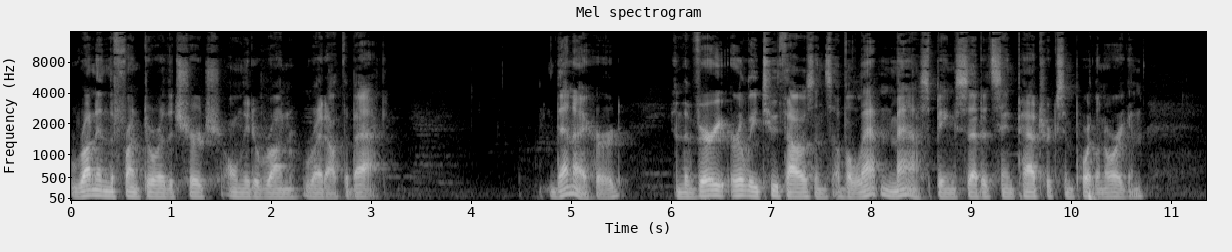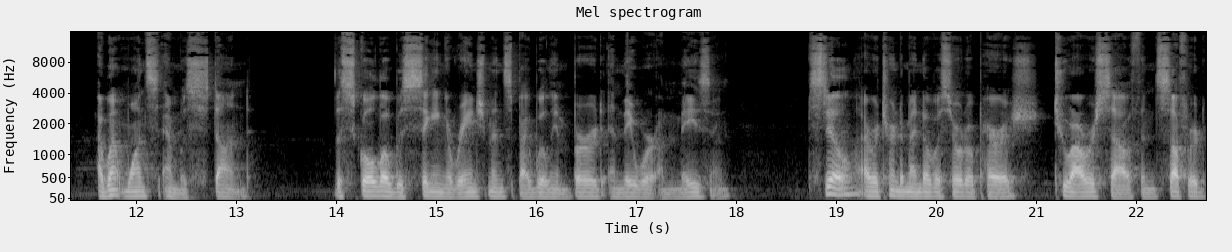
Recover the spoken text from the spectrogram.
run in the front door of the church only to run right out the back. Then I heard, in the very early 2000s, of a Latin Mass being said at St. Patrick's in Portland, Oregon. I went once and was stunned. The Schola was singing arrangements by William Byrd, and they were amazing. Still, I returned to Novus parish, two hours south, and suffered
